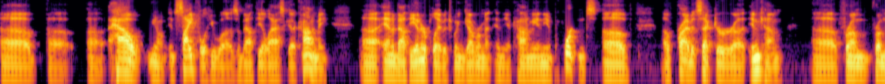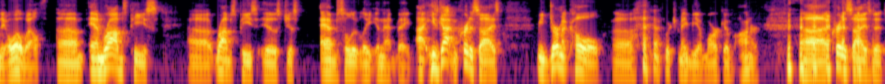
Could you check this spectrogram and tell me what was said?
how you know insightful he was about the Alaska economy uh, and about the interplay between government and the economy and the importance of of private sector uh, income uh, from from the oil wealth. Um, and Robb's piece, uh, Robb's piece is just absolutely in that vein. he's gotten criticized. I mean, Dermot Cole, uh, which may be a mark of honor, uh, criticized it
